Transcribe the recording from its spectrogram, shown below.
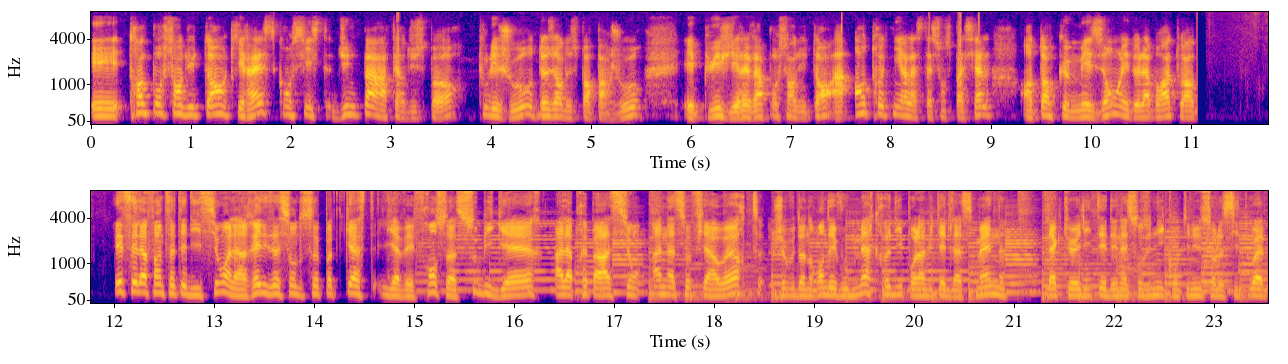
et 30% du temps qui reste consiste d'une part à faire du sport tous les jours, deux heures de sport par jour, et puis je dirais 20% du temps à entretenir la station spatiale en tant que maison et de laboratoire. Et c'est la fin de cette édition. À la réalisation de ce podcast, il y avait François Soubiguerre. À la préparation, Anna-Sophia Hauert. Je vous donne rendez-vous mercredi pour l'invité de la semaine. L'actualité des Nations Unies continue sur le site web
